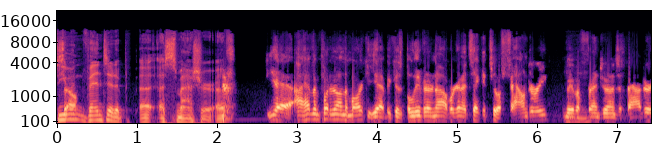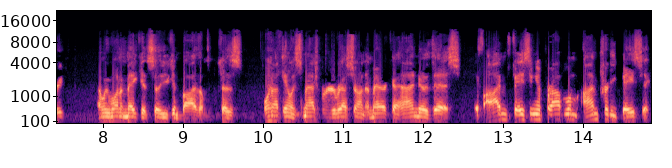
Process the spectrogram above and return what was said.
So you so- invented a, a, a smasher. Of, Yeah, I haven't put it on the market yet because believe it or not, we're going to take it to a foundry. We have a mm-hmm. friend who owns a foundry, and we want to make it so you can buy them because we're not the only smash burger restaurant in America. And I know this: if I'm facing a problem, I'm pretty basic,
